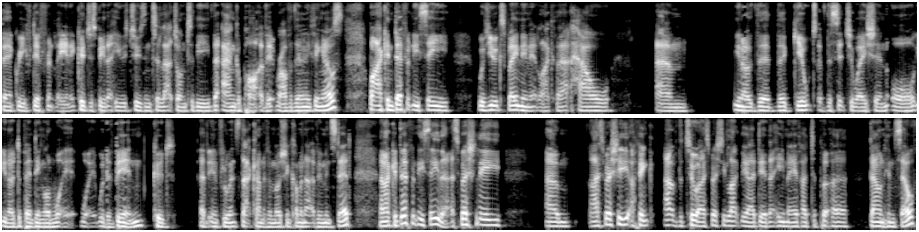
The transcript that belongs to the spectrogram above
their grief differently, and it could just be that he was choosing to latch onto the the anger part of it rather than anything else. But I can definitely see with you explaining it like that how um you know the the guilt of the situation or you know depending on what it what it would have been could have influenced that kind of emotion coming out of him instead and i could definitely see that especially um i especially i think out of the two i especially like the idea that he may have had to put her down himself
